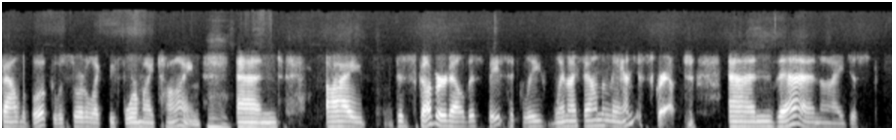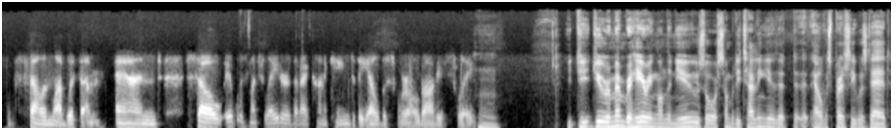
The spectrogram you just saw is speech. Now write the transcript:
found the book. It was sort of like before my time. Mm. And I discovered Elvis basically when I found the manuscript. And then I just fell in love with him. And so it was much later that I kind of came to the Elvis world, obviously. Hmm. Do, do you remember hearing on the news or somebody telling you that Elvis Presley was dead?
